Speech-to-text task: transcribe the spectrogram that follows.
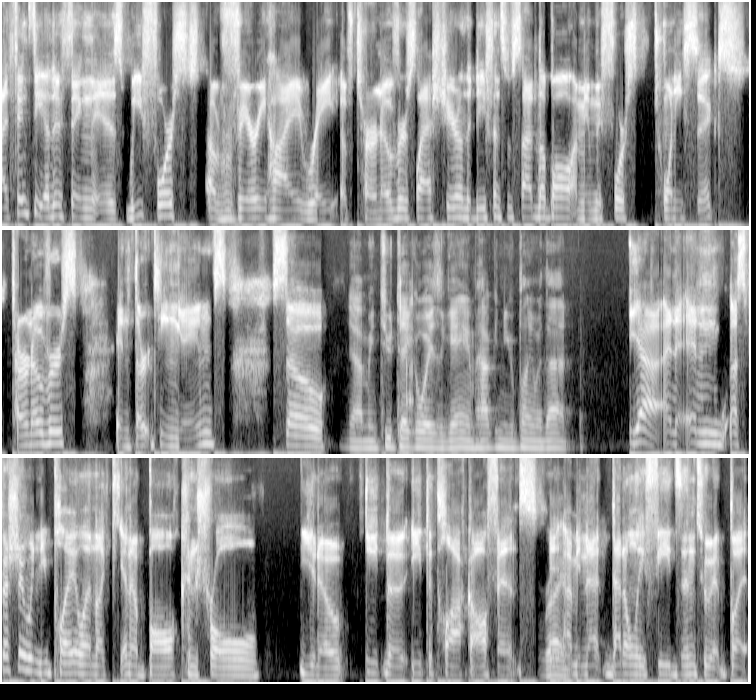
I think the other thing is we forced a very high rate of turnovers last year on the defensive side of the ball. I mean, we forced 26 turnovers in 13 games. So, yeah, I mean, two takeaways a game. How can you complain with that? Yeah, and and especially when you play in like in a ball control, you know, eat the eat the clock offense. Right. I mean that that only feeds into it, but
